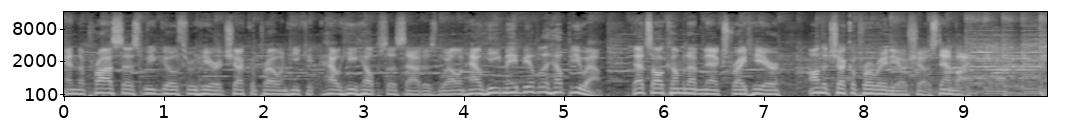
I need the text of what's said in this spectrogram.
and the process we go through here at Check Pro and he, ca- how he helps us out as well and how he may be able to help you out. That's all coming up next right here on the Check Pro radio show. Stand by.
